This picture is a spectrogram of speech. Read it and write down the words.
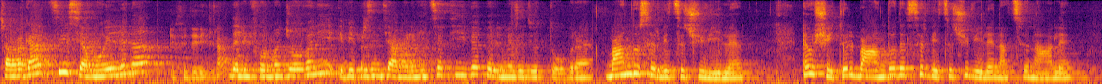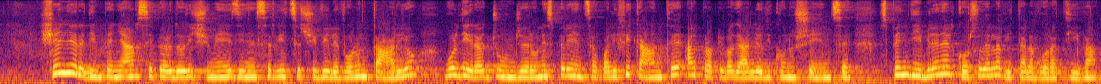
Ciao ragazzi, siamo Elena e Federica dell'Informa Giovani e vi presentiamo le iniziative per il mese di ottobre. Bando Servizio Civile. È uscito il bando del Servizio Civile Nazionale. Scegliere di impegnarsi per 12 mesi nel servizio civile volontario vuol dire aggiungere un'esperienza qualificante al proprio bagaglio di conoscenze, spendibile nel corso della vita lavorativa.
